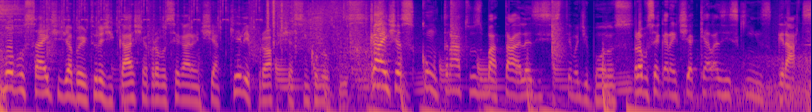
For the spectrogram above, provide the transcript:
um novo site de abertura de caixa para você garantir aquele profit assim como eu fiz. Caixas, contratos, batalhas e sistema de bônus para você garantir aquelas skins grátis.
